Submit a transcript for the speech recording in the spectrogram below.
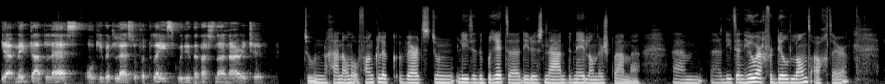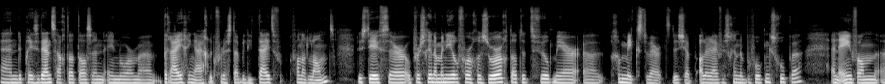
yeah, make that less or give it less of a place within the national narrative. Toen Ghana onafhankelijk werd, toen lieten de Britten, die dus na de Nederlanders kwamen, um, uh, lieten een heel erg verdeeld land achter. En de president zag dat als een enorme dreiging eigenlijk voor de stabiliteit van het land. Dus die heeft er op verschillende manieren voor gezorgd dat het veel meer uh, gemixt werd. Dus je hebt allerlei verschillende bevolkingsgroepen. En een van uh,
